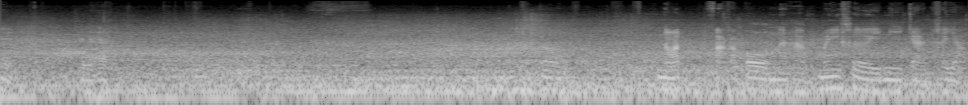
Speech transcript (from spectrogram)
นี่เห็นไหมครับ แล้วก็น็อตฝากระโปรงนะครับ ไม่ เคยมีการขยับ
